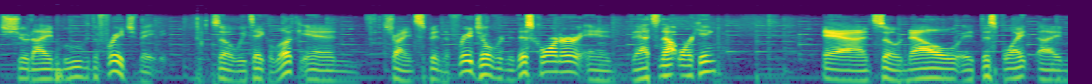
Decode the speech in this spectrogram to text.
should I move the fridge maybe? So we take a look and try and spin the fridge over into this corner, and that's not working. And so now at this point, I'm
